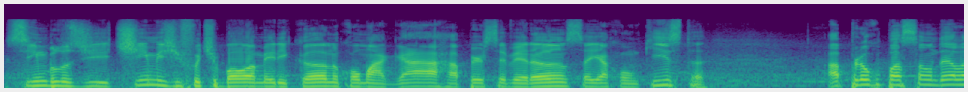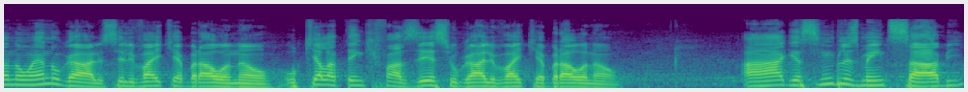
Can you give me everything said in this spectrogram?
símbolos de times de futebol americano, como a garra, a perseverança e a conquista, a preocupação dela não é no galho, se ele vai quebrar ou não. O que ela tem que fazer se o galho vai quebrar ou não. A águia simplesmente sabe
